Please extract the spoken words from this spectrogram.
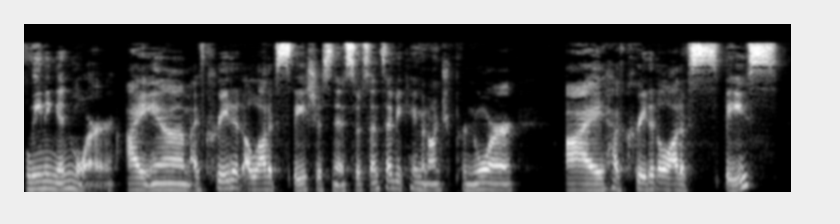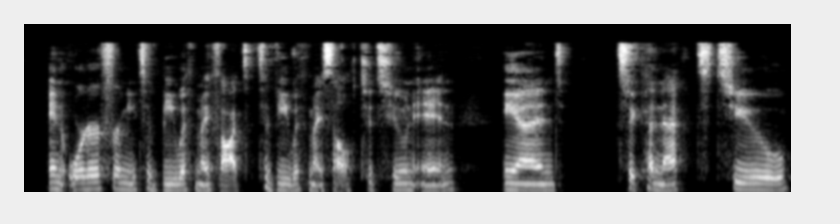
leaning in more. I am, I've created a lot of spaciousness. So since I became an entrepreneur, I have created a lot of space in order for me to be with my thoughts, to be with myself, to tune in and to connect to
